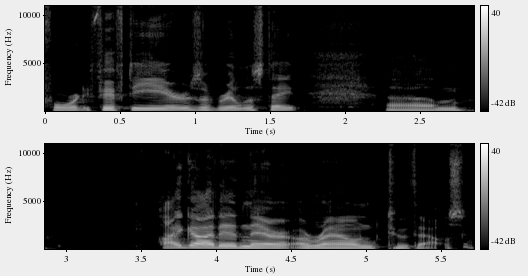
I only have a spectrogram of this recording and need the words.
40, 50 years of real estate. Um, I got in there around 2000,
